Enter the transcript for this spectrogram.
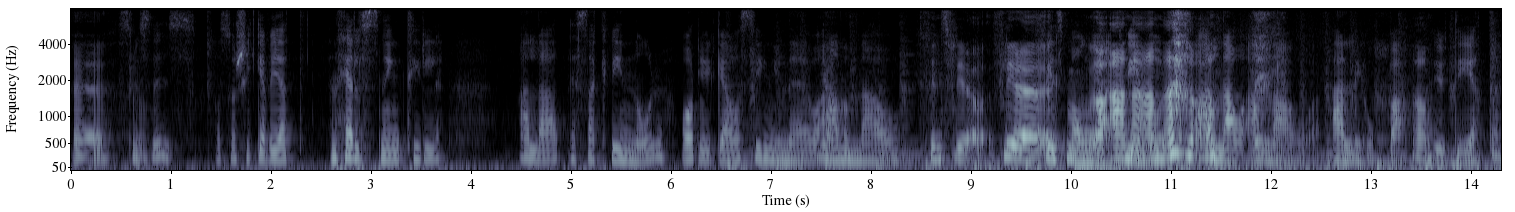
Eh. Precis. Och så skickar vi ett, en hälsning till alla dessa kvinnor. Olga och Signe och Ja. Anna och Det finns flera, flera det finns många Anna, kvinnor. Anna. Anna och Anna och allihopa Ja. ute i etern.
